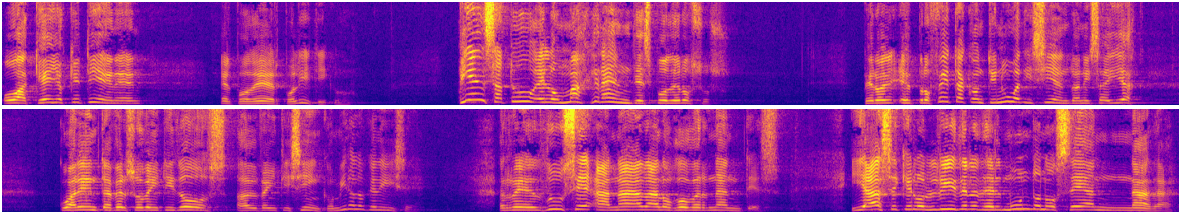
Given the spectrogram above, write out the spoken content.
o aquellos que tienen el poder político. Piensa tú en los más grandes poderosos. Pero el, profeta continúa diciendo en Isaías 40, verso 22 al 25. Mira lo que dice. Reduce a nada a los gobernantes y hace que los líderes del mundo no sean nada.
